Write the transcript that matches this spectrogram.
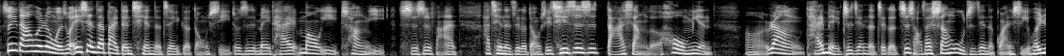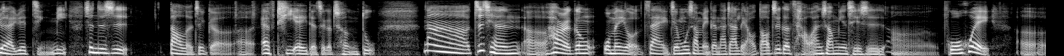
所以大家会认为说，诶，现在拜登签的这个东西，就是美台贸易倡议实施法案，他签的这个东西，其实是打响了后面呃，让台美之间的这个至少在商务之间的关系会越来越紧密，甚至是。到了这个呃 FTA 的这个程度，那之前呃哈尔跟我们有在节目上面跟大家聊到，这个草案上面其实呃国会呃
